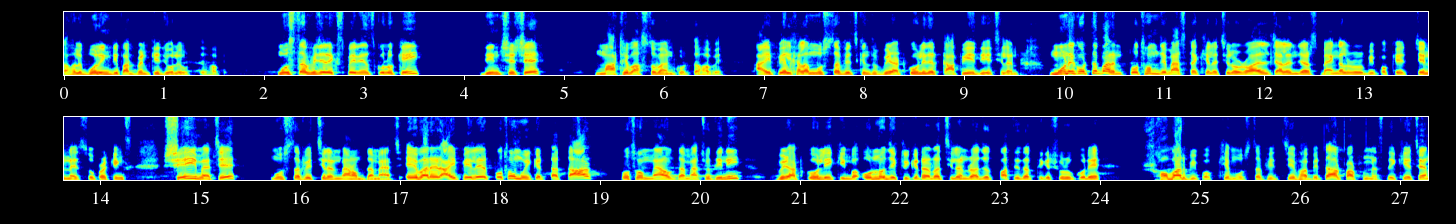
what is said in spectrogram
তাহলে বোলিং ডিপার্টমেন্টকে জ্বলে উঠতে হবে। মুস্তাফিজের এক্সপিরিয়েন্সগুলোকেই দিন শেষে মাঠে বাস্তবায়ন করতে হবে। আইপিএল খেলা মুস্তাফিজ কিন্তু বিরাট কোহলিদের কাঁপিয়ে দিয়েছিলেন। মনে করতে পারেন, প্রথম যে ম্যাচটা খেলেছিল রয়্যাল চ্যালেঞ্জার্স বেঙ্গালুরুর বিপক্ষে চেন্নাই সুপার কিংস সেই ম্যাচে মুস্তাফিজ ছিলেন ম্যান অফ দ্য ম্যাচ এবারের আইপিএল এর প্রথম উইকেটটা তার, প্রথম ম্যান অফ দ্য ম্যাচও তিনি। বিরাট কোহলি কিংবা অন্য যে ক্রিকেটাররা ছিলেন রাজত পাতিদার থেকে শুরু করে সবার বিপক্ষে মুস্তাফিজ যেভাবে তার পারফরমেন্স দেখিয়েছেন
